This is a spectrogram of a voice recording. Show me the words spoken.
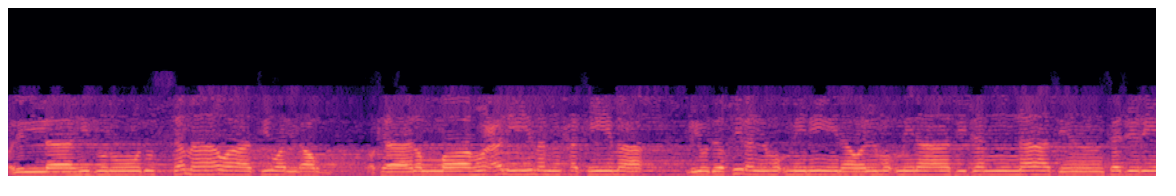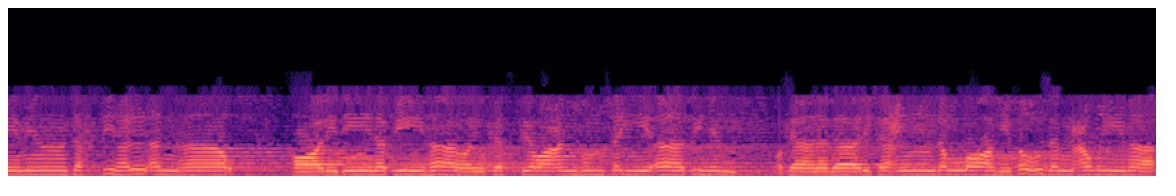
ولله جنود السماوات والأرض وكان الله عليما حكيما. ليدخل المؤمنين والمؤمنات جنات تجري من تحتها الأنهار خالدين فيها ويكفر عنهم سيئاتهم وكان ذلك عند الله فوزا عظيما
